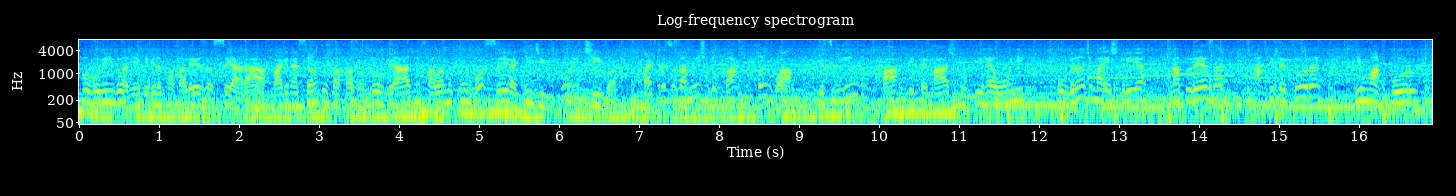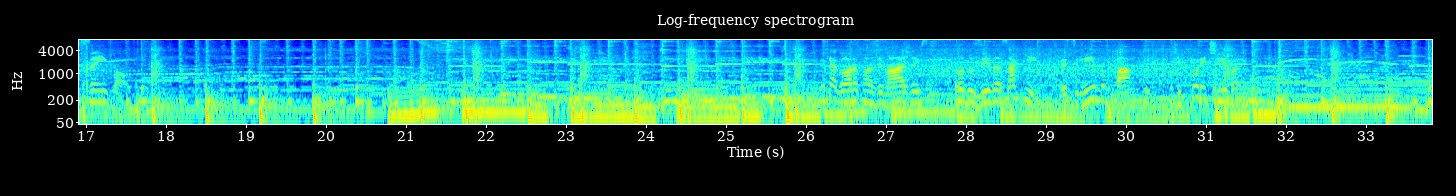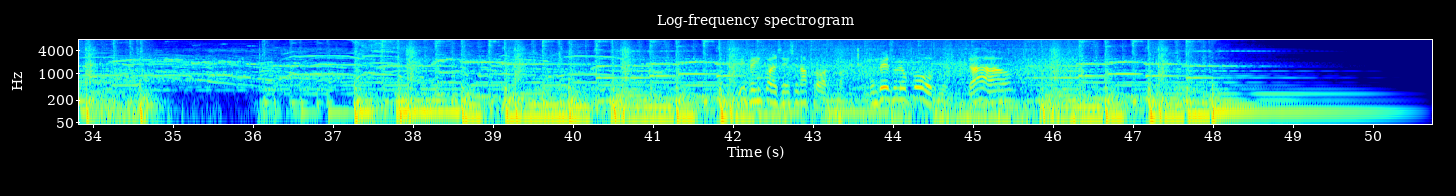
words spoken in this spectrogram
povo lindo da minha querida Fortaleza, Ceará. Fagner Santos da Faz Viagens falando com você aqui de Curitiba, mais precisamente do Parque Panguá, esse lindo parque temático que reúne com grande maestria natureza, arquitetura e um ar puro sem igual. Fique agora com as imagens produzidas aqui, nesse lindo parque de Curitiba. E vem com a gente na próxima. Um beijo, meu povo. Tchau!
